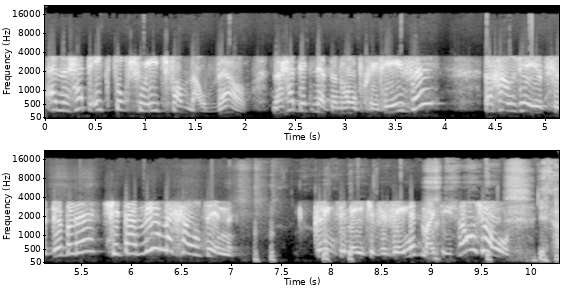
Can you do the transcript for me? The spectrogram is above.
En dan heb ik toch zoiets van... nou wel, nou heb ik net een hoop gegeven... dan gaan zij het verdubbelen. Zit daar weer mijn geld in? Klinkt een beetje vervelend, maar het is wel zo. Ja,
